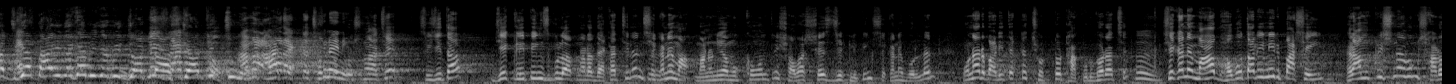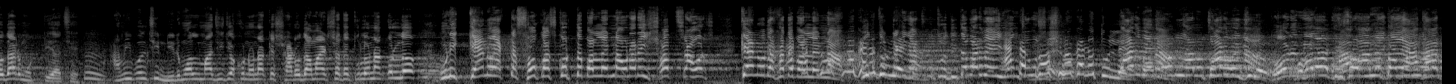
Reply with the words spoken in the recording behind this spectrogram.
আজকে তাই দেখে বিজেপির জটটা আসছে আর কিছু আমার আমার একটা ছোট্ট প্রশ্ন আছে সৃজিতা। যে ক্লিপিংসগুলো আপনারা দেখাচ্ছিলেন সেখানে মাননীয় মুখ্যমন্ত্রী সবার শেষ যে ক্লিপিংস সেখানে বললেন ওনার বাড়িতে একটা ছোট্ট ঠাকুরঘর আছে। সেখানে মা ভবতারিণীর পাশেই রামকৃষ্ণ এবং সারদার মূর্তি আছে। আমি বলছি নির্মল মাঝি যখন ওনাকে সারদা মায়ের সাথে তুলনা করল উনি কেন একটা শোকস করতে পারলেন না? ওনার এই সৎ সাহস কেন দেখাতে পারলেন না? প্রশ্ন উত্তরটা রাজপুত্র দিতে পারবে এই প্রশ্ন কেন তুললেন? পারবে না পারবে না। হয়েছিল। ধর্মীয় মহারাজ এসব নিয়ে আঘাত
